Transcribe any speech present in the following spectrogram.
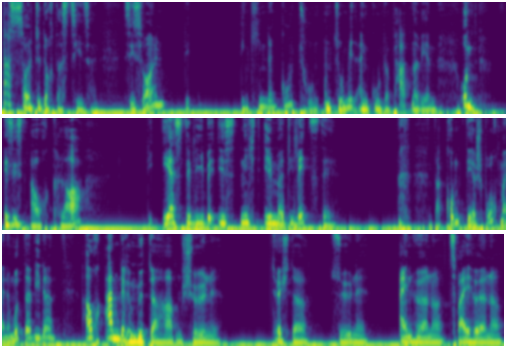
Das sollte doch das Ziel sein. Sie sollen den Kindern gut tun und somit ein guter Partner werden. Und es ist auch klar, die erste Liebe ist nicht immer die letzte. Da kommt der Spruch meiner Mutter wieder. Auch andere Mütter haben schöne Töchter, Söhne, Einhörner, Zweihörner,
